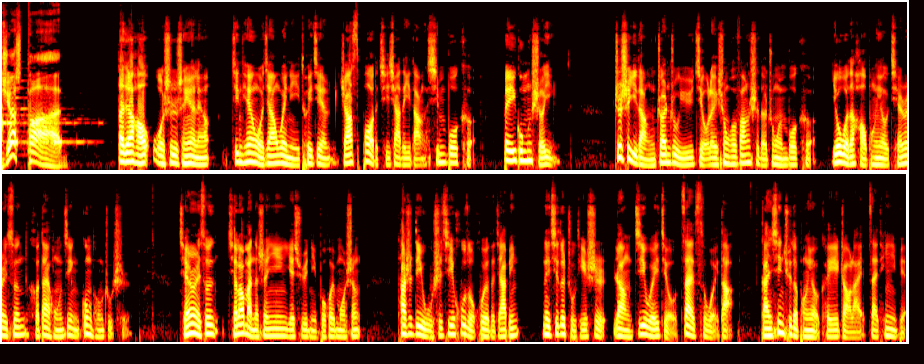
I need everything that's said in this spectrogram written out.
JustPod，大家好，我是陈彦良。今天我将为你推荐 JustPod 旗下的一档新播客《杯弓蛇影》。这是一档专注于酒类生活方式的中文播客，由我的好朋友钱瑞孙和戴红静共同主持。钱瑞孙，钱老板的声音也许你不会陌生，他是第五十期《忽左忽右》的嘉宾。那期的主题是让鸡尾酒再次伟大。感兴趣的朋友可以找来再听一遍。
